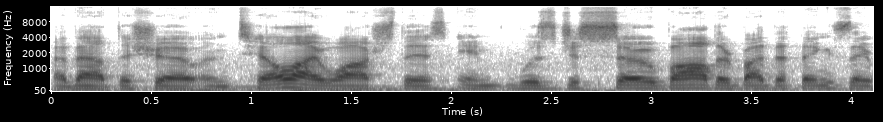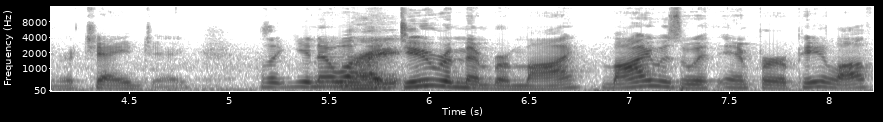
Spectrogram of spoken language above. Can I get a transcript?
about the show until I watched this and was just so bothered by the things they were changing. I was like, you know what? I do remember Mai. Mai was with Emperor Pilaf.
